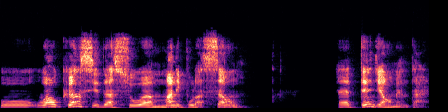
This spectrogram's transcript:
o, o alcance da sua manipulação é, tende a aumentar.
